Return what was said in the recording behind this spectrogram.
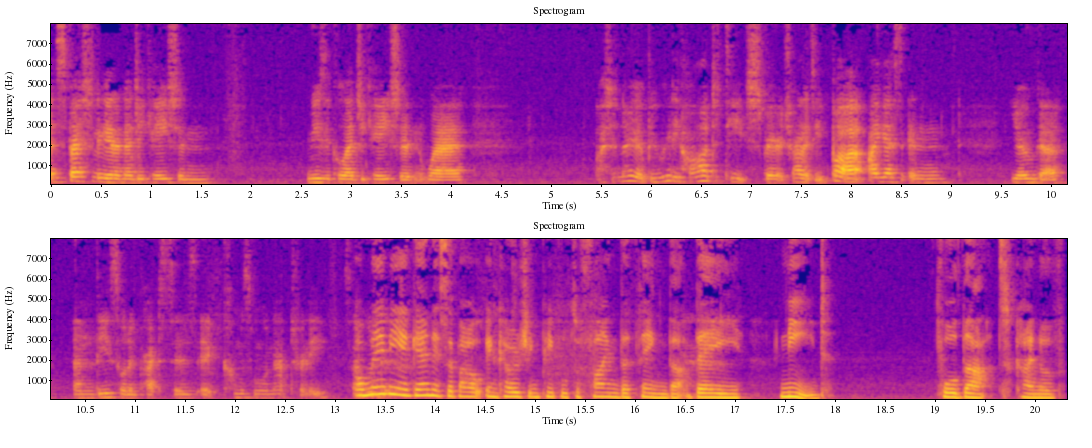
especially in an education, musical education, where I don't know, it'd be really hard to teach spirituality. But I guess in yoga and these sort of practices, it comes more naturally. So Or maybe again, it's about encouraging people to find the thing that they need for that kind of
